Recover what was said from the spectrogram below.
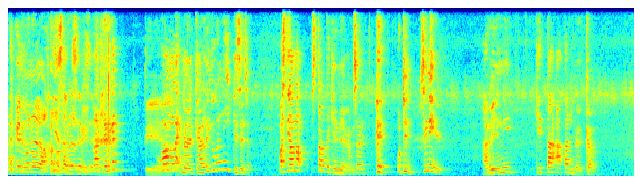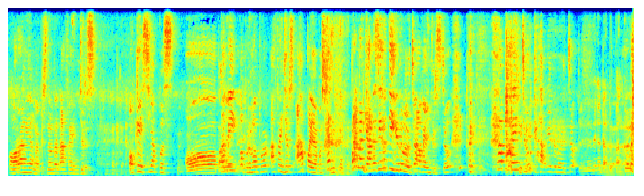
Mungkin ngono ya. Bisa bisa bisa. Lagian kan Di- Wong lek begal iku kan iki sih. Pasti ana strategi nih ya, misalnya, "Hei, Udin, sini. Hari ini kita akan begal orang yang habis nonton Avengers." Oke, siap, Bos. Oh, Tapi ngobrol-ngobrol Avengers apa ya, Bos? Kan preman gak ada sih ngerti gitu loh, Cok, Avengers, Cok. Ngapain juga gitu loh, Cok. Dan ini kan dangdut pantura.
